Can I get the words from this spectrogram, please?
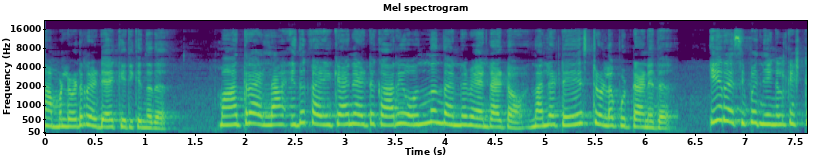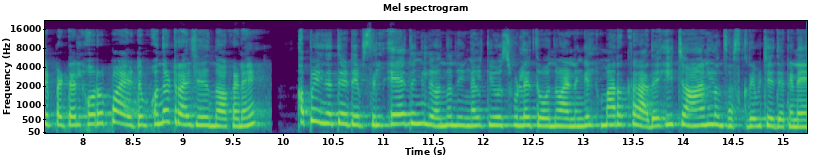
നമ്മളിവിടെ റെഡിയാക്കിയിരിക്കുന്നത്. മാത്രമല്ല ഇത് കഴിക്കാനായിട്ട് കറി ഒന്നും തന്നെ വേണ്ട കേട്ടോ. നല്ല ടേസ്റ്റുള്ള പുട്ടാണിത്. ഈ റെസിപ്പി നിങ്ങൾക്ക് ഇഷ്ടപ്പെട്ടാൽ ഉറപ്പായിട്ടും ഒന്ന് ട്രൈ ചെയ്ത് നോക്കണേ. അപ്പോൾ ഇന്നത്തെ ടിപ്സിൽ ഏതെങ്കിലും ഒന്ന് നിങ്ങൾക്ക് യൂസ്ഫുള്ളായി തോന്നുവാണെങ്കിൽ മറക്കാതെ ഈ ചാനൽ ഒന്ന് സബ്സ്ക്രൈബ് ചെയ്തേക്കണേ.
